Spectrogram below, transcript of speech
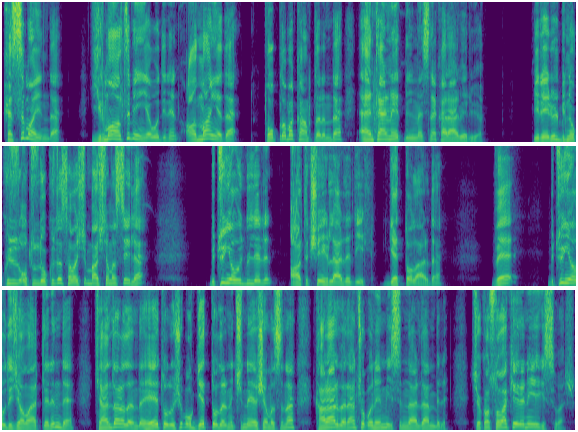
Kasım ayında 26 bin Yahudinin Almanya'da toplama kamplarında enterne edilmesine karar veriyor. 1 Eylül 1939'da savaşın başlamasıyla bütün Yahudilerin artık şehirlerde değil, gettolarda ve bütün Yahudi cemaatlerin de kendi aralarında heyet oluşup o gettoların içinde yaşamasına karar veren çok önemli isimlerden biri. Çekoslovakya ile ne ilgisi var?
